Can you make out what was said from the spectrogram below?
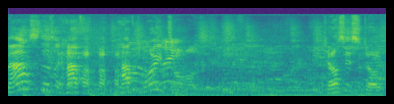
Half half points almost. Chelsea's stoked.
